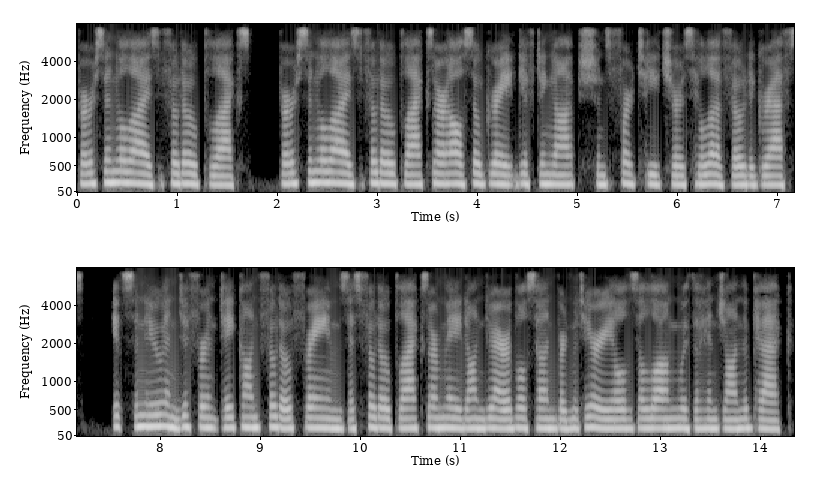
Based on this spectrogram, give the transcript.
Personalized photo plaques. Personalized photo plaques are also great gifting options for teachers who love photographs. It's a new and different take on photo frames as photo plaques are made on durable sunboard materials along with a hinge on the back.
